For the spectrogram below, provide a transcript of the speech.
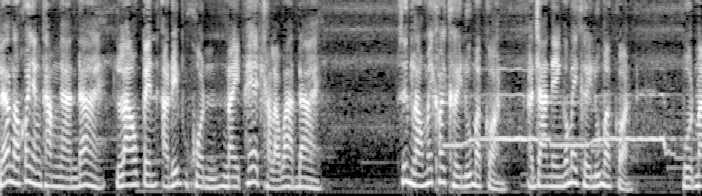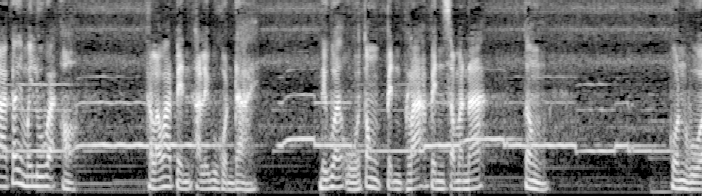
แล้วเราก็ยังทำงานได้ เราเป็นอริบุคคลในเพศคารวาสได้ ซึ่งเราไม่ค่อยเคยรู้มาก่อน อาจารย์เองก็ไม่เคยรู้มาก่อนบวชมาก็ยังไม่รู้ว่าอ๋อคารวาสเป็นอริบุคคลได้ นึกว่าโอ้ต้องเป็นพระเป็นสมณะ ต้องโกนหัว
